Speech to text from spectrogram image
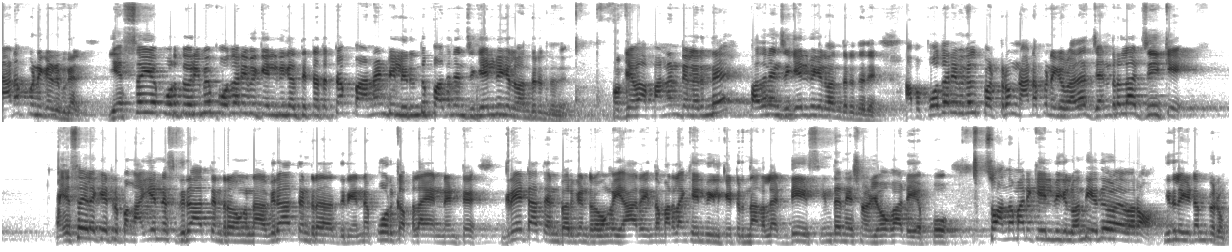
நடப்பு நிகழ்வுகள். எஸ்ஐயை பொறுத்தவரையுமே பொதறிவு கேள்விகள் திட்டத்தட்ட பன்னெண்டில் இருந்து பதினஞ்சு கேள்விகள் வந்திருந்தது. ஓகேவா பன்னெண்டுல இருந்து பதினஞ்சு கேள்விகள் வந்திருந்தது. அப்ப பொதறிவுகள் மற்றும் நடப்பு நிகழ்வு அதாவது ஜென்ரலா ஜிகே எஸ்ஐல கேட்டிருப்பாங்க ஐஎன்எஸ் விராத் என்றவங்க விராத் என்ற என்ன போர் கப்பலா என்னன்ட்டு கிரேட்டா தென்பர்க்ன்றவங்க யாரு? இந்த மாதிரிலாம் கேள்விகள் கேட்டிருந்தாங்கல்ல டேஸ் இன்டர்நேஷனல் யோகா டே எப்போ ஸோ அந்த மாதிரி கேள்விகள் வந்து எது வரும்? இதுல இடம்பெறும்.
